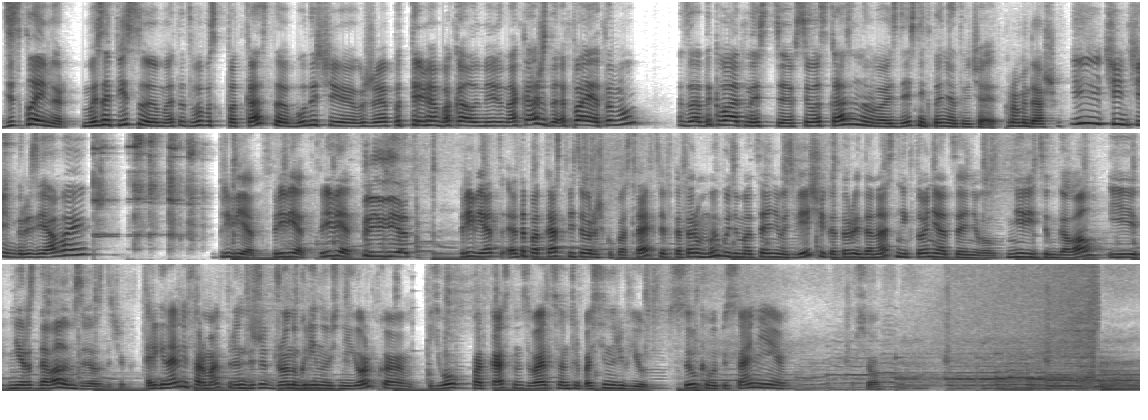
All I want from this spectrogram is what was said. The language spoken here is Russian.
Дисклеймер. Мы записываем этот выпуск подкаста, будучи уже под тремя бокалами вина каждая, поэтому за адекватность всего сказанного здесь никто не отвечает. Кроме Даши. И чин-чин, друзья мои. Привет. Привет, привет. Привет. Привет, это подкаст «Пятерочку поставьте», в котором мы будем оценивать вещи, которые до нас никто не оценивал, не рейтинговал и не раздавал им звездочек. Оригинальный формат принадлежит Джону Грину из Нью-Йорка. Его подкаст называется «Антропосин Ревью». Ссылка в описании. Все.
